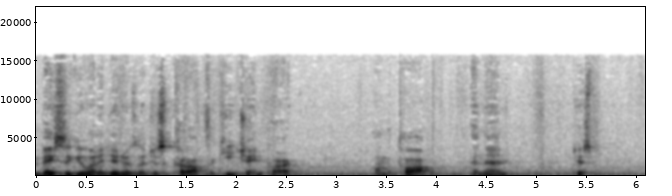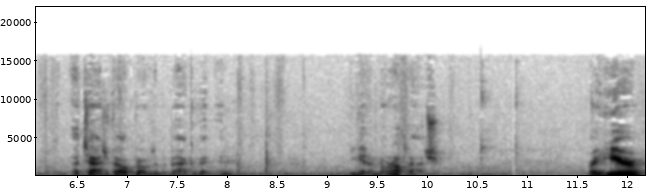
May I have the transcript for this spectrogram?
and basically what I did was I just cut off the keychain part on the top and then just attach Velcro to the back of it and you get a morale patch. Right here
